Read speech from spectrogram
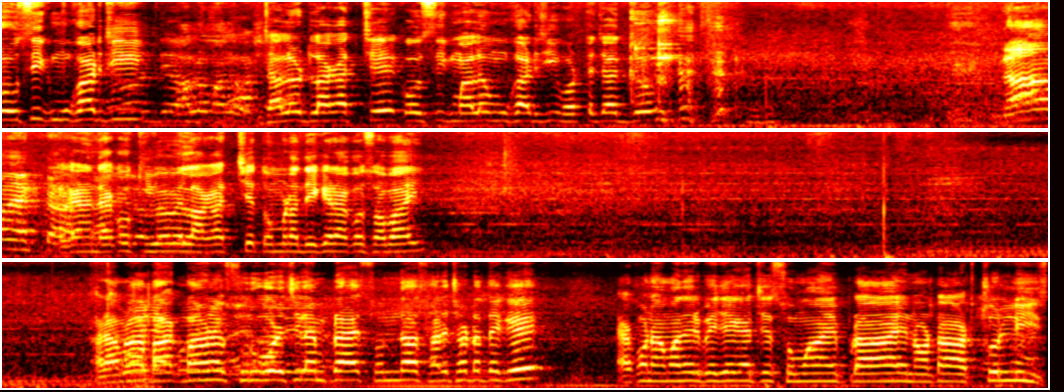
কৌশিক মুখার্জি। ঝালট লাগাচ্ছে কৌশিক মালো মুখার্জি ভট্টাচার্য। এখানে দেখো কীভাবে লাগাচ্ছে তোমরা দেখে রাখো সবাই। আর আমরা বাঘ বানানো শুরু করেছিলাম প্রায় সন্ধ্যা সাড়ে ছটা থেকে। এখন আমাদের বেজে গেছে সময় প্রায় নটা আটচল্লিশ।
